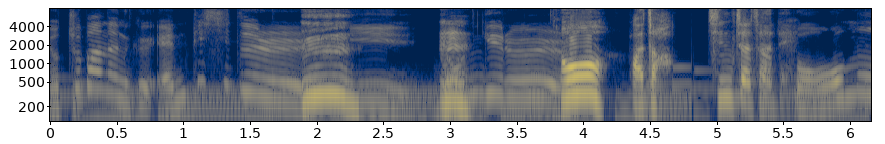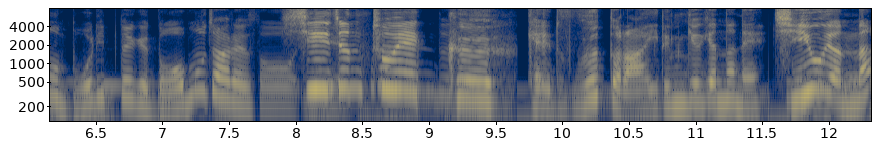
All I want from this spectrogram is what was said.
여추반은 그 NPC들이 음. 연기를 어 맞아. 진짜 잘해. 너무 몰입되게 너무 잘해서 시즌 이게 2의 프렌드- 그걔 누구였더라 이름 기억이 안 나네 지우였나?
